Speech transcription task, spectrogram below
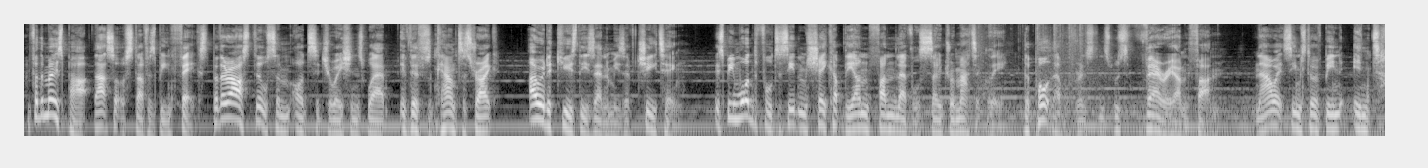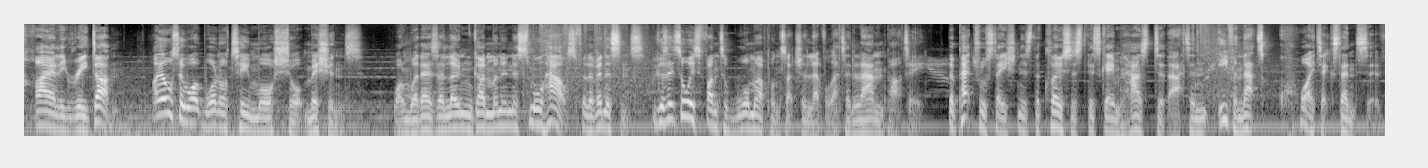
and for the most part, that sort of stuff has been fixed, but there are still some odd situations where, if this was Counter-Strike, I would accuse these enemies of cheating. It's been wonderful to see them shake up the unfun levels so dramatically. The port level, for instance, was very unfun. Now it seems to have been entirely redone. I also want one or two more short missions one where there's a lone gunman in a small house full of innocents, because it's always fun to warm up on such a level at a LAN party. The petrol station is the closest this game has to that, and even that's quite extensive.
